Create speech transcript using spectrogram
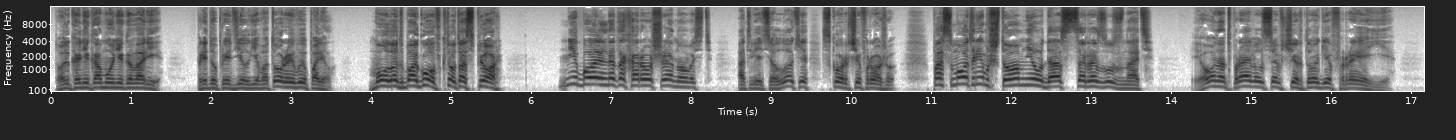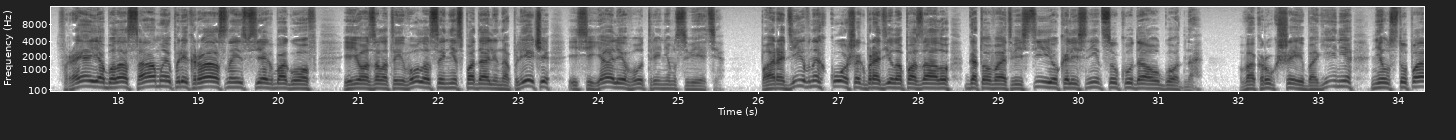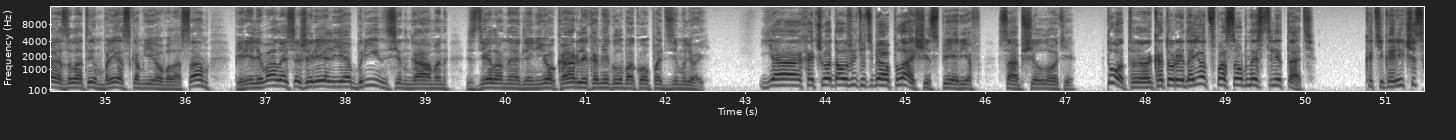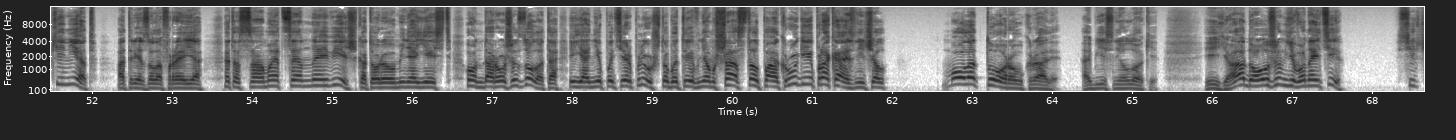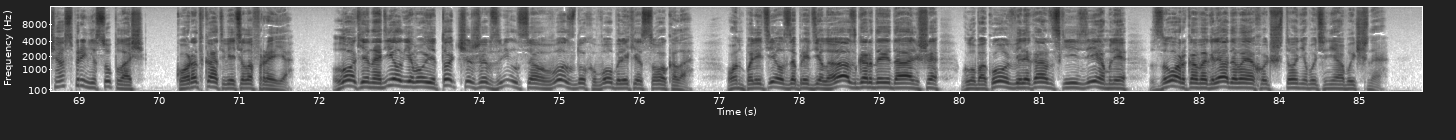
«Только никому не говори», — предупредил его Тор и выпалил. «Молот богов кто-то спер!» «Не больно-то хорошая новость», — ответил Локи, скорчив рожу. «Посмотрим, что мне удастся разузнать». И он отправился в чертоги Фрейи. Фрейя была самой прекрасной из всех богов, ее золотые волосы не спадали на плечи и сияли в утреннем свете. Пара дивных кошек бродила по залу, готовая отвести ее колесницу куда угодно. Вокруг шеи богини, не уступая золотым блеском ее волосам, переливалось ожерелье Бринсингамон, сделанное для нее карликами глубоко под землей. «Я хочу одолжить у тебя плащ из перьев», — сообщил Локи. «Тот, э, который дает способность летать». «Категорически нет», — отрезала Фрейя. «Это самая ценная вещь, которая у меня есть. Он дороже золота, и я не потерплю, чтобы ты в нем шастал по округе и проказничал». «Молот Тора украли», — объяснил Локи. «И я должен его найти». «Сейчас принесу плащ», — коротко ответила Фрейя. Локи надел его и тотчас же взвился в воздух в облике сокола. Он полетел за пределы Асгарда и дальше, глубоко в великанские земли, зорко выглядывая хоть что-нибудь необычное.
